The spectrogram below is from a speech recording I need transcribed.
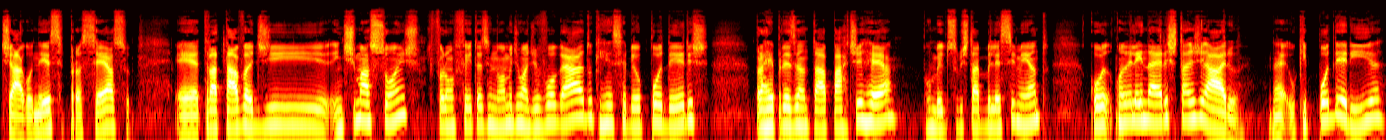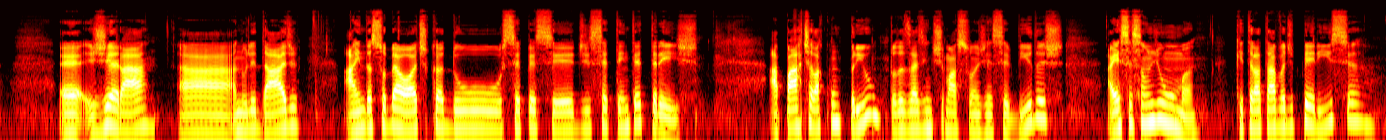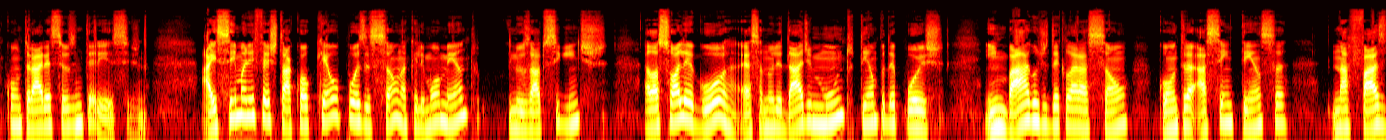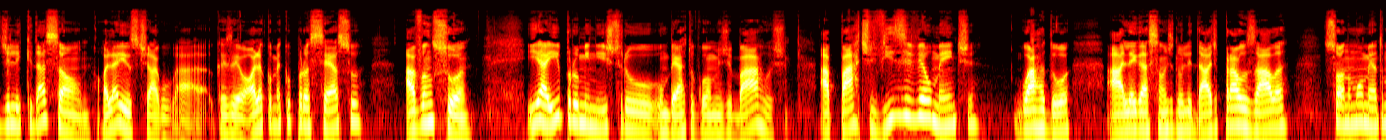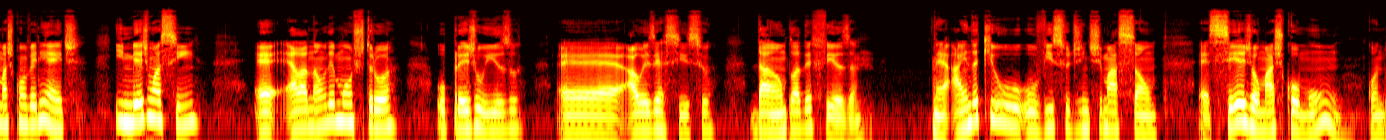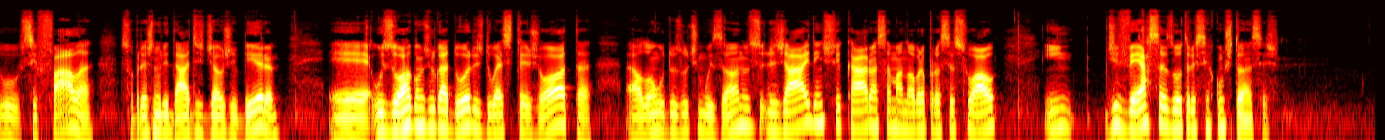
Tiago, nesse processo, é, tratava de intimações que foram feitas em nome de um advogado que recebeu poderes para representar a parte ré por meio de subestabelecimento, quando ele ainda era estagiário, né, o que poderia é, gerar a, nulidade ainda sob a ótica do CPC de 73. A parte ela cumpriu todas as intimações recebidas, à exceção de uma, que tratava de perícia contrária a seus interesses. Né? Aí, sem manifestar qualquer oposição naquele momento e nos atos seguintes, ela só alegou essa nulidade muito tempo depois, em embargo de declaração contra a sentença na fase de liquidação. Olha isso, Tiago. Quer dizer, olha como é que o processo avançou. E aí, para o ministro Humberto Gomes de Barros, a parte visivelmente guardou a alegação de nulidade para usá-la só no momento mais conveniente. E mesmo assim, é, ela não demonstrou o prejuízo é, ao exercício da ampla defesa. É, ainda que o, o, vício de intimação é, seja o mais comum quando se fala sobre as nulidades de algibeira, é, os órgãos julgadores do STJ, ao longo dos últimos anos, já identificaram essa manobra processual em diversas outras circunstâncias.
